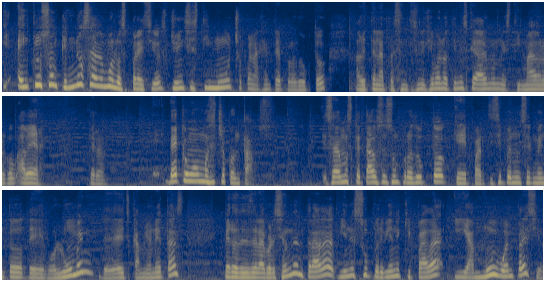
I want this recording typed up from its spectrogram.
e incluso aunque no sabemos los precios, yo insistí mucho con la gente de producto. Ahorita en la presentación dije, bueno, tienes que darme un estimado. Algo. A ver, pero eh, ve cómo hemos hecho con Taos. Sabemos que Taos es un producto que participa en un segmento de volumen, de camionetas, pero desde la versión de entrada viene súper bien equipada y a muy buen precio.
